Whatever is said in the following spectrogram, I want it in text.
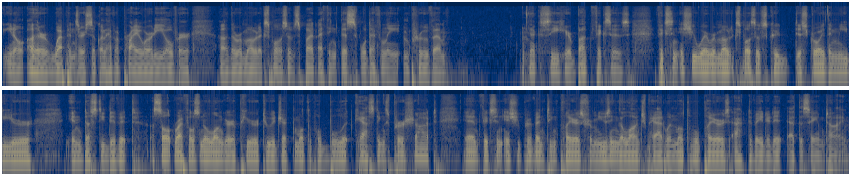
you know, other weapons are still going to have a priority over uh, the remote explosives, but I think this will definitely improve them. Let's see here bug fixes. Fix an issue where remote explosives could destroy the meteor in Dusty Divot. Assault rifles no longer appear to eject multiple bullet castings per shot. And fix an issue preventing players from using the launch pad when multiple players activated it at the same time.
